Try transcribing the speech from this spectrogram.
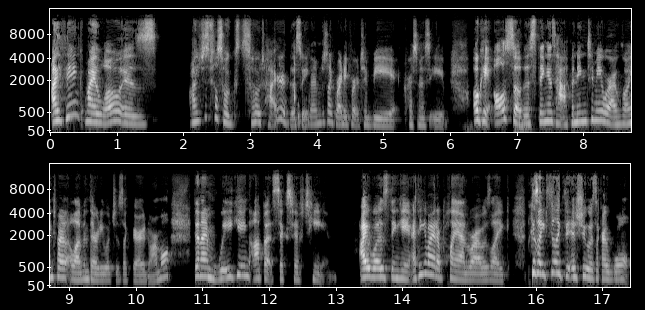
I think my low is I just feel so so tired this week. I'm just like ready for it to be Christmas Eve. Okay, also this thing is happening to me where I'm going to bed at 11:30, which is like very normal. Then I'm waking up at 6:15. I was thinking, I think if I had a plan where I was like because I feel like the issue is like I won't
